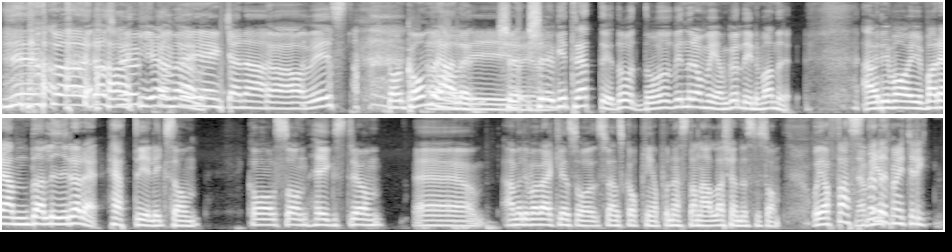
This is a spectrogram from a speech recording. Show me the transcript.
Nu skördas frukten för jänkarna! Ja visst, de kommer här nu. 2030, då, då vinner de VM-guld i innebandy. Ja, det var ju varenda lirare hette ju liksom Karlsson, Häggström, Eh, ja, men det var verkligen så, svensk kopplingar på nästan alla kändes det som. Och jag fastnade... Jag vet man inte riktigt...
